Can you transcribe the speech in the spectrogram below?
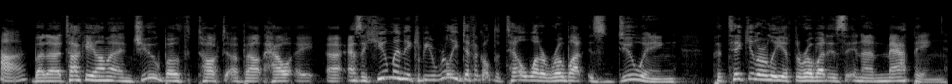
Huh. But uh, Takayama and Ju both talked about how, a, uh, as a human, it can be really difficult to tell what a robot is doing, particularly if the robot is in a mapping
